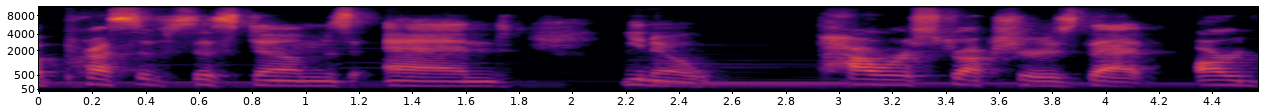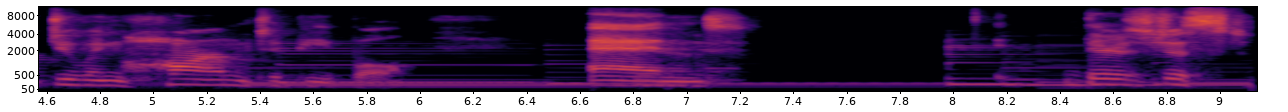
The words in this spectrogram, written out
oppressive systems and you know power structures that are doing harm to people and there's just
